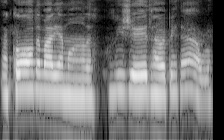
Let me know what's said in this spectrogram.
Acorda Maria Amanda, ligeiro, já vai perder a aula.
